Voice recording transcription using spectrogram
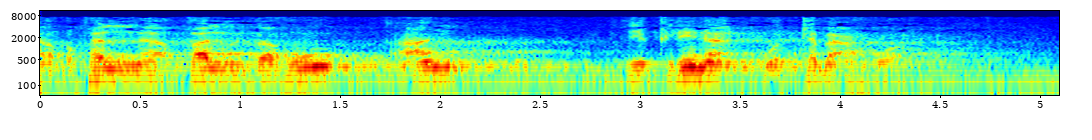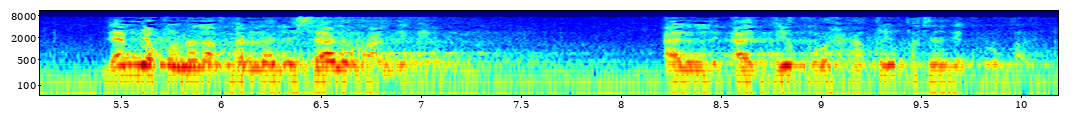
أغفلنا قلبه عن ذكرنا واتبع هواه. لم يقل من أغفلنا لسانه عن ذكرنا الذكر حقيقة ذكر القلب.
